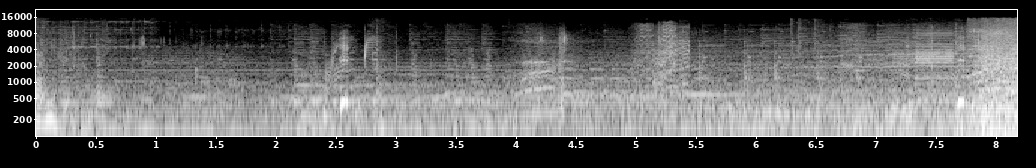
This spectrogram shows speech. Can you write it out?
down. Peeps.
